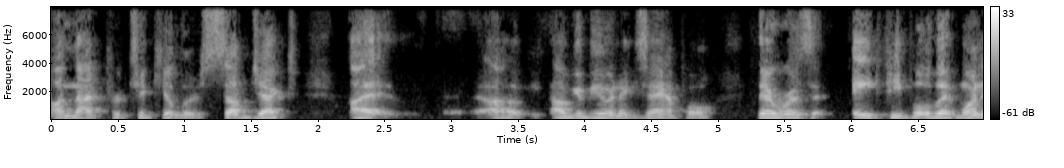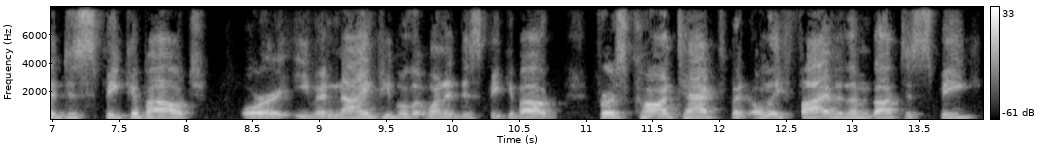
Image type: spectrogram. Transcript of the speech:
on that particular subject. I uh, I'll give you an example. There was eight people that wanted to speak about, or even nine people that wanted to speak about first contact, but only five of them got to speak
